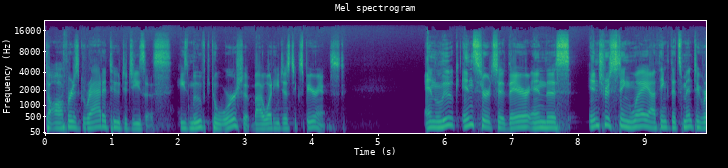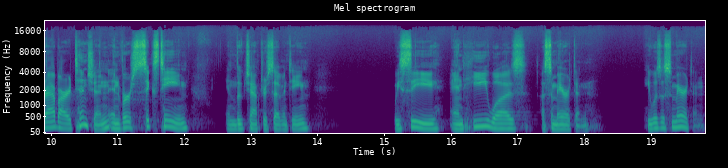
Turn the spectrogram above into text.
to offer his gratitude to Jesus. He's moved to worship by what he just experienced. And Luke inserts it there in this interesting way, I think, that's meant to grab our attention. In verse 16 in Luke chapter 17, we see, and he was a Samaritan. He was a Samaritan.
